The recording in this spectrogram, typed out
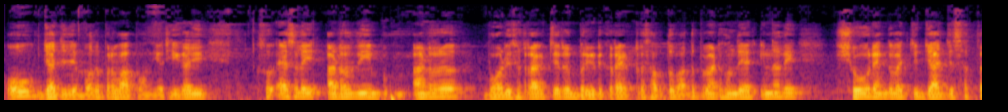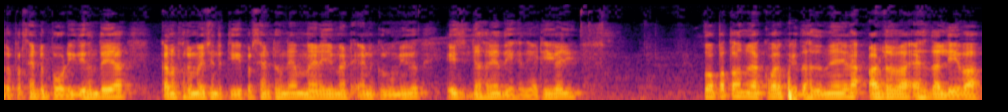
ਉਹ ਜੱਜ ਦੇ ਬਹੁਤ ਪ੍ਰਭਾਵ ਪਾਉਂਦੀ ਆ। ਠੀਕ ਆ ਜੀ? ਸੋ ਇਸ ਲਈ ਅਡਰ ਦੀ udder body structure breed character ਸਭ ਤੋਂ ਵੱਧ ਪੁਆਇੰਟ ਹੁੰਦੇ ਆ। ਇਹਨਾਂ ਦੇ ਸ਼ੋ ਰੈਂਕ ਵਿੱਚ ਜੱਜ 70% ਬਾਡੀ ਦੇ ਹੁੰਦੇ ਆ ਕਨਫਰਮੇਸ਼ਨ ਦੇ 30% ਹੁੰਦੇ ਆ ਮੈਨੇਜਮੈਂਟ ਐਂਡ ਗਰੂਮਿੰਗ ਇਹ ਚੀਜ਼ਾਂ ਸਾਰੀਆਂ ਦੇਖਦੇ ਆ, ਠੀਕ ਆ ਜੀ? ਸੋ ਆਪਾਂ ਤੁਹਾਨੂੰ ਇੱਕ ਵਾਰ ਫੇਰ ਦੱਸ ਦਿੰਦੇ ਆ ਜਿਹੜਾ ਆਰਡਰ ਆ, ਇਸ ਦਾ ਲੇਵਾ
